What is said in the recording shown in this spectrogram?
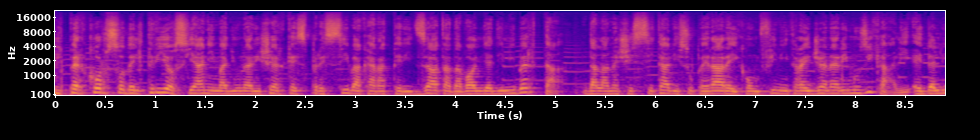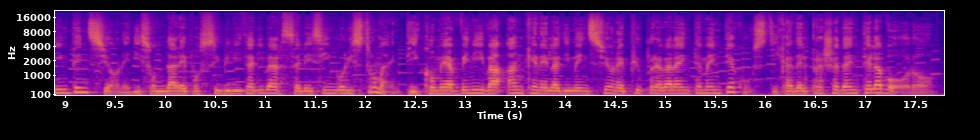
Il percorso del trio si anima di una ricerca espressiva caratterizzata da voglia di libertà, dalla necessità di superare i confini tra i generi musicali e dall'intenzione di sondare possibilità diverse dei singoli strumenti, come avveniva anche nella dimensione più prevalentemente acustica del precedente lavoro.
